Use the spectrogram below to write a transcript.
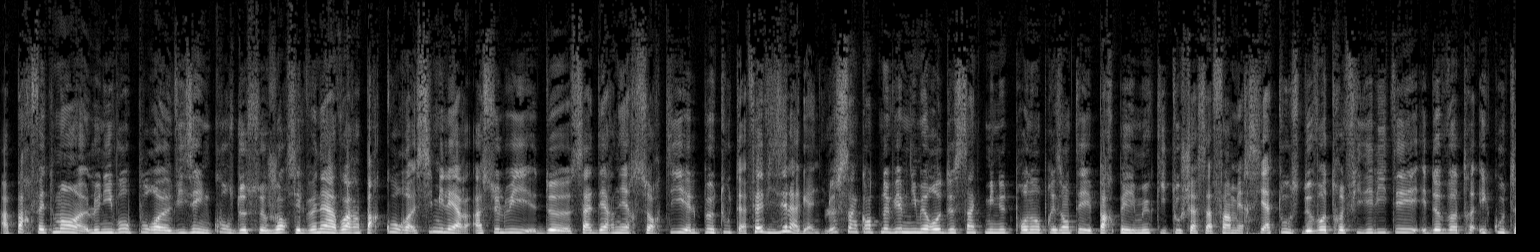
a parfaitement le niveau pour euh, viser une course de ce genre. Si elle venait à avoir un parcours similaire à celui de sa dernière sortie, elle peut tout à fait viser la gagne. Le 59e numéro de 5 minutes prono présenté par PMU qui touche à sa fin. Merci à tous de votre fidélité et de votre écoute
